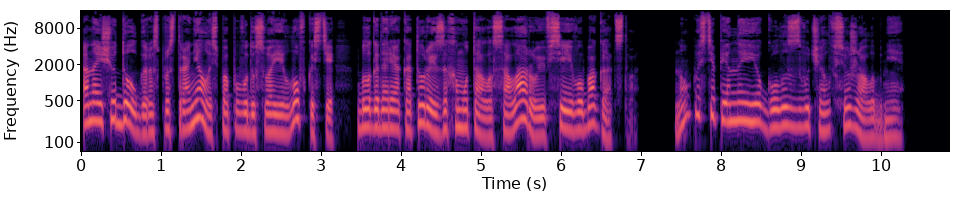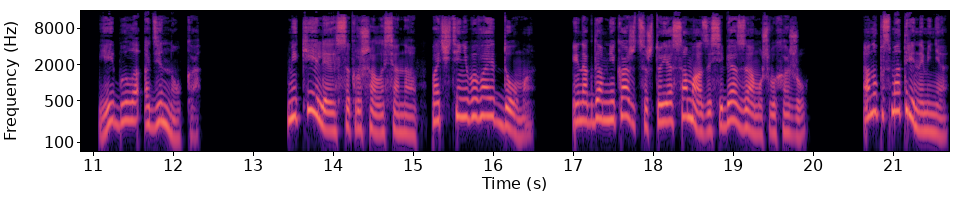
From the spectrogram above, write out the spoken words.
Она еще долго распространялась по поводу своей ловкости, благодаря которой захомутала Салару и все его богатства. Но постепенно ее голос звучал все жалобнее. Ей было одиноко. «Микеле», — сокрушалась она, — «почти не бывает дома. Иногда мне кажется, что я сама за себя замуж выхожу. А ну посмотри на меня.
